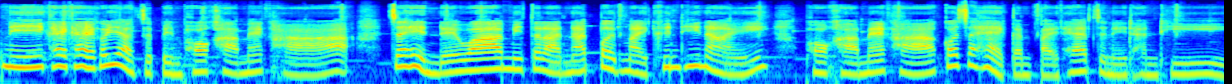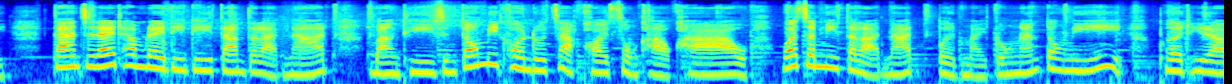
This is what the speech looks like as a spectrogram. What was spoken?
ยุคนี้ใครๆก็อยากจะเป็นพ่อค้าแม่ค้า จะเห็นได้ว่ามีตลาดนัดเปิดใหม่ขึ้นที่ไหน พ่อค้าแม่ค้าก็จะแห่กันไปแทบจะในทันที การจะได้ทำอะไรดีๆ ตามตลาดนัด บางทีจึงต้องมีคนรู้จักคอยส่งข่าวคราว ว่าจะมีตลาดนัดเปิดใหม่ตรงนั้นตรงนี้ เพื่อที่เรา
